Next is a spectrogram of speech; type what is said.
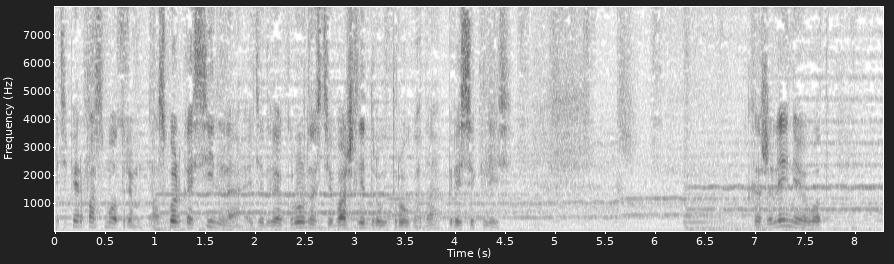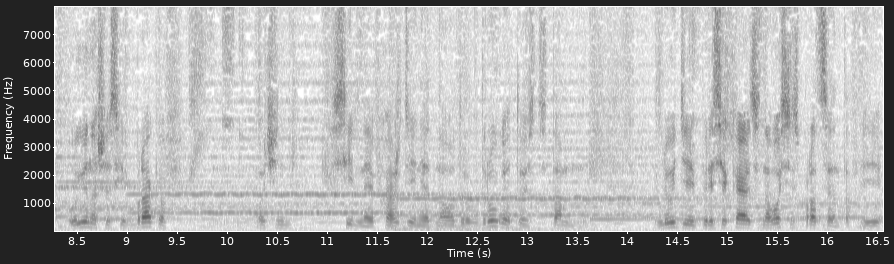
И теперь посмотрим, насколько сильно эти две окружности вошли друг в друга, да, пересеклись. К сожалению, вот у юношеских браков очень сильное вхождение одного друг в друга, то есть там люди пересекаются на 80%. И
